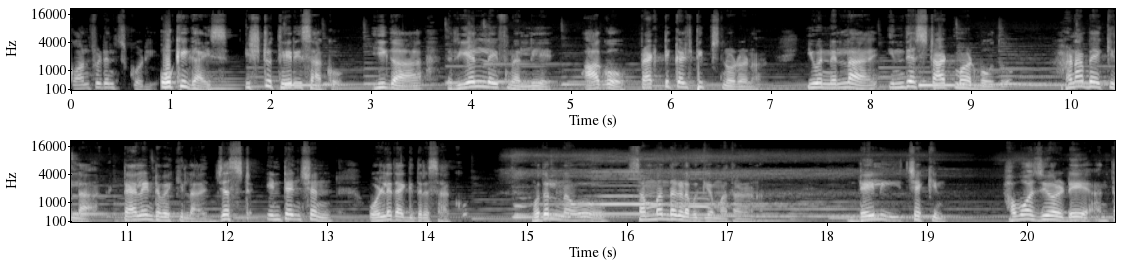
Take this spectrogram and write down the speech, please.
ಕಾನ್ಫಿಡೆನ್ಸ್ ಕೊಡಿ. ಓಕೆ ಗಾಯ್ಸ್ ಇಷ್ಟು ಥೇರಿ ಸಾಕು. ಈಗ ರಿಯಲ್ ಲೈಫ್ನಲ್ಲಿ ಆಗೋ ಪ್ರಾಕ್ಟಿಕಲ್ ಟಿಪ್ಸ್ ನೋಡೋಣ. ಇವನ್ನೆಲ್ಲ ಹಿಂದೆ ಸ್ಟಾರ್ಟ್ ಮಾಡ್ಬೋದು. ಹಣ ಬೇಕಿಲ್ಲ ಟ್ಯಾಲೆಂಟ್ ಬೇಕಿಲ್ಲ ಜಸ್ಟ್ ಇಂಟೆನ್ಷನ್ ಒಳ್ಳೆಯದಾಗಿದ್ದರೆ ಸಾಕು. ಮೊದಲು ನಾವು ಸಂಬಂಧಗಳ ಬಗ್ಗೆ ಮಾತಾಡೋಣ. Daily check in how was your day ಅಂತ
